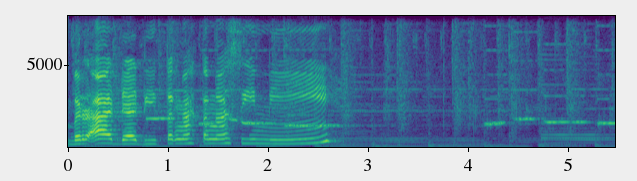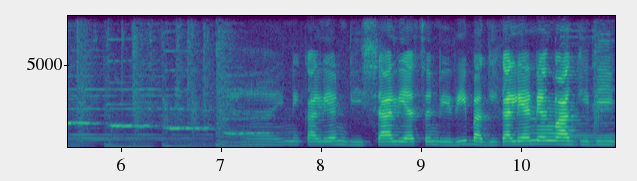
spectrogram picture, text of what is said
Berada di tengah-tengah sini kalian bisa lihat sendiri. Bagi kalian yang lagi di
